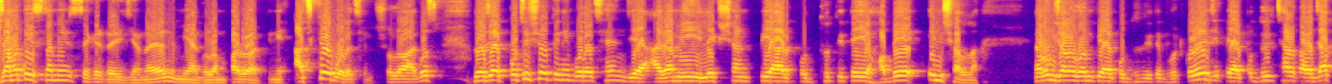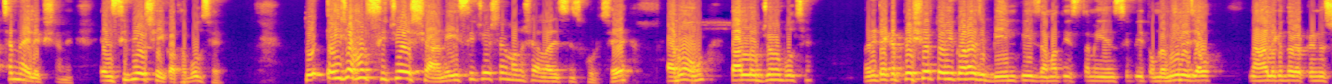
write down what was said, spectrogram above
জামাতে ইসলামের সেক্রেটারি জেনারেল মিয়া গোলাম পারোয়ার তিনি আজকেও বলেছেন, ষোলো আগস্ট দু হাজার পঁচিশেও তিনি বলেছেন যে আগামী ইলেকশন পিয়ার পদ্ধতিতেই হবে ইনশাল্লাহ। এবং জনগণ পেয়ার পদ্ধতিতে ভোট করে যে পেয়ার পদ্ধতি ছাড়া তারা যাচ্ছেন না ইলেকশনে, এনসিপিও সেই কথা বলছে। তো এই যখন সিচুয়েশন এই সিচুয়েশন মানুষ অ্যানালাইসিস করছে এবং তার লোকজনও বলছে মানে এটা একটা প্রেশার তৈরি করা যে বিএনপি, জামাতে ইসলামী, এনসিপি, তোমরা মিলে যাও। না হলে কিন্তু ডক্টর ইউনুস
